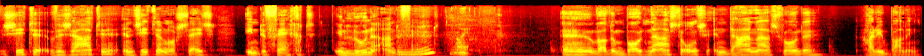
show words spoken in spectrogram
zitten, we zaten en zitten nog steeds in de vecht. In Loenen aan de vecht. Oh ja. We hadden een boot naast ons en daarnaast woonde Harry Banning.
